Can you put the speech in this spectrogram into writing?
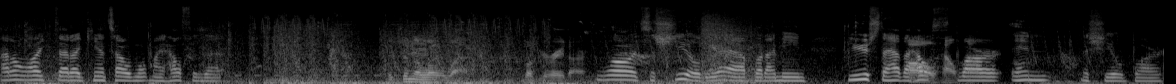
I don't like that I can't tell what my health is at. It's in the lower left, above your radar. Well, it's a shield, yeah, but I mean, you used to have a Oh, health health bar in the shield bar.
